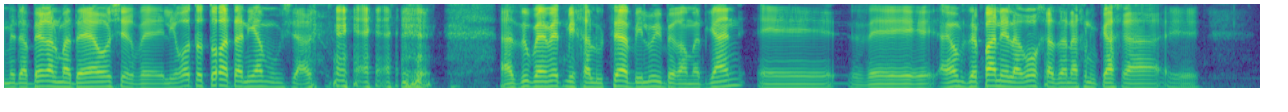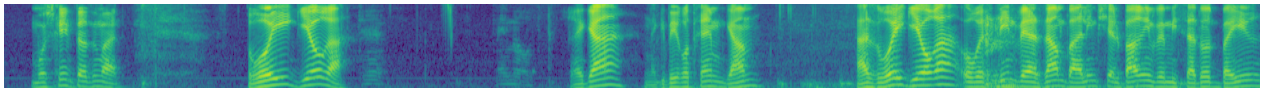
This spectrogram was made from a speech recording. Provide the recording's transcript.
מדבר על מדעי העושר, ולראות אותו אתה נהיה מאושר. אז הוא באמת מחלוצי הבילוי ברמת גן, אה, והיום זה פאנל ארוך, אז אנחנו ככה אה, מושכים את הזמן. רועי גיורא. כן. רגע. נגביר אתכם גם. אז רועי גיורא, עורך דין ויזם, בעלים של ברים ומסעדות בעיר.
